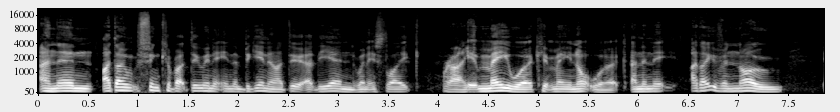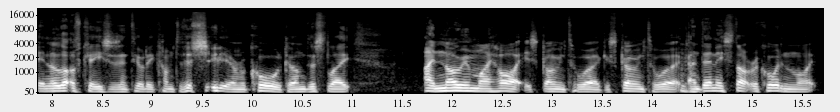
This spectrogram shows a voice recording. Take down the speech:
and then I don't think about doing it in the beginning. I do it at the end when it's like, right, it may work, it may not work, and then it, I don't even know in a lot of cases until they come to the studio and record because I'm just like, I know in my heart it's going to work, it's going to work, and mm-hmm. then they start recording like,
